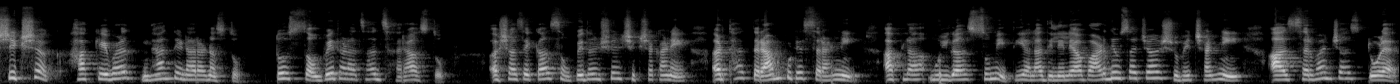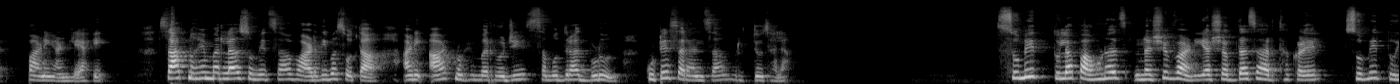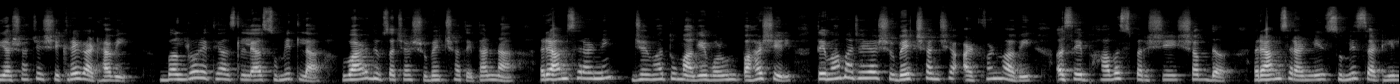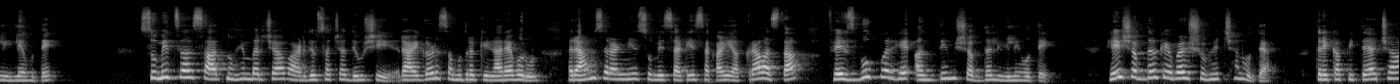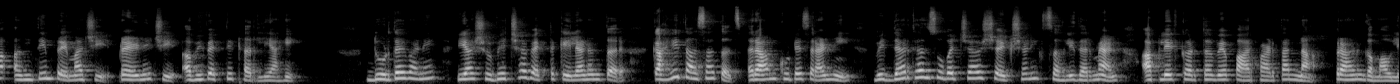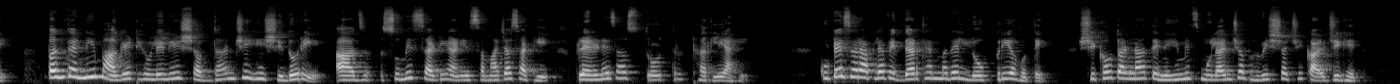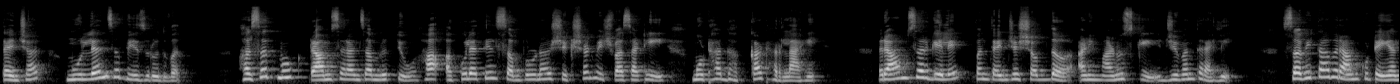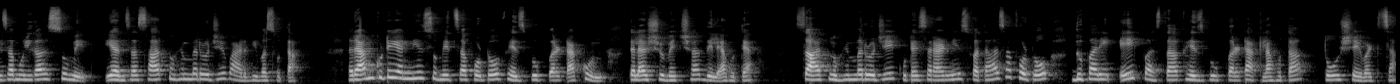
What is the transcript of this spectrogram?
शिक्षक हा केवळ ज्ञान देणारा नसतो तो संवेदनाचा झरा असतो. अशाच एका संवेदनशील शिक्षकाने अर्थात रामकुटे सरांनी आपला मुलगा सुमित याला दिलेल्या वाढदिवसाच्या शुभेच्छांनी आज सर्वांच्याच डोळ्यात पाणी आणले आहे. सात नोव्हेंबरला सुमितचा वाढदिवस होता आणि आठ नोव्हेंबर रोजी समुद्रात बुडून कुटे सरांचा मृत्यू झाला. सुमित तुला पाहूनच नशीबवान या शब्दाचा अर्थ कळेल. सुमित तू यशाची शिखरे गाठावी. बंगलोर येथे असलेल्या सुमितला वाढदिवसाच्या शुभेच्छा देताना राम सरांनी जेव्हा तू मागे वळून पाहशील तेव्हा माझ्या या शुभेच्छांची आठवण व्हावी असे भावस्पर्शी शब्द राम सरांनी सुमितसाठी लिहिले होते. सुमितचा सात नोव्हेंबरच्या वाढदिवसाच्या दिवशी रायगड समुद्र किनाऱ्यावरून राम सरांनी सुमितसाठी सकाळी अकरा वाजता फेसबुकवर हे अंतिम शब्द लिहिले होते. हे शब्द केवळ शुभेच्छा नव्हत्या तर एका पित्याच्या अंतिम प्रेमाची प्रेरणेची अभिव्यक्ती ठरली आहे. दुर्दैवाने या शुभेच्छा व्यक्त केल्यानंतर काही तासातच राम खुटे सरांनी विद्यार्थ्यांसोबतच्या शैक्षणिक सहलीदरम्यान आपले कर्तव्य पार पाडताना प्राण गमावले. पण त्यांनी मागे ठेवलेली शब्दांची ही शिदोरी आज सुमितसाठी आणि समाजासाठी प्रेरणेचा स्रोत ठरली आहे. कुठे सर आपल्या विद्यार्थ्यांमध्ये लोकप्रिय होते. शिकवताना ते नेहमीच मुलांच्या भविष्याची काळजी घेत त्यांच्यात मूल्यांचं बीज रुजवत. हसतमुख रामसरांचा मृत्यू हा अकोल्यातील संपूर्ण शिक्षण विश्वासाठी मोठा धक्का ठरला आहे. राम सर गेले पण त्यांचे शब्द आणि माणुसकी जिवंत राहिली. सविताभ रामकुटे यांचा मुलगा सुमित यांचा सात नोव्हेंबर रोजी वाढदिवस होता. रामकुटे यांनी सुमितचा फोटो फेसबुकवर टाकून त्याला शुभेच्छा दिल्या होत्या. सात नोव्हेंबर रोजी कुटे सरांनी स्वतःचा फोटो दुपारी एक वाजता फेसबुकवर टाकला होता तो शेवटचा.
